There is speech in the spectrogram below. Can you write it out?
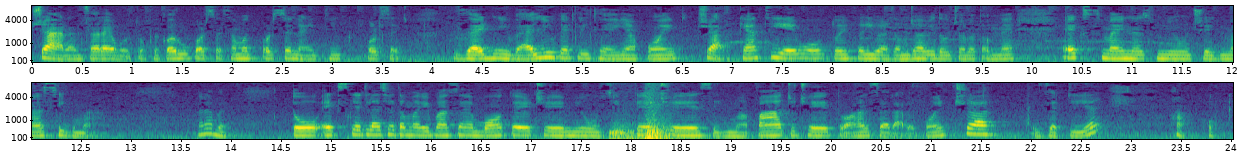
ચાર આન્સર આવ્યો હતો કે કરવું પડશે, સમજ પડશે ને આઈ થિંક પડશે જ. ઝેડની વેલ્યુ કેટલી થઈ અહીંયા? પોઈન્ટ ચાર. ક્યાંથી આવ્યો તો એ ફરી વાર સમજાવી દઉં. ચલો તમને એક્સ માઇનસ મ્યુ છેદમાં સિગ્મા બરાબર? તો એક્સ કેટલા છે? તમારી પાસે બોતેર છે, મ્યુ સિત્તેર છે, સિગ્મા પાંચ છે, તો આન્સર આવે પોઈન્ટ ચાર. ઇઝ એટ ક્લિયર હા ઓકે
